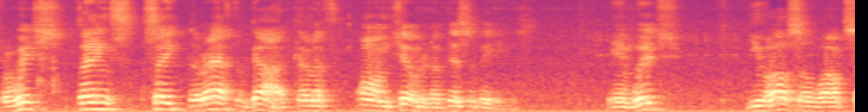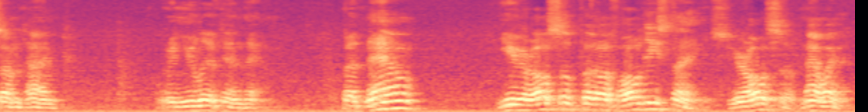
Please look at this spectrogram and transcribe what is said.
for which things sake the wrath of God cometh on children of disobedience, in which you also walked sometime when you lived in them. But now you are also put off all these things. You're also, now wait a minute.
